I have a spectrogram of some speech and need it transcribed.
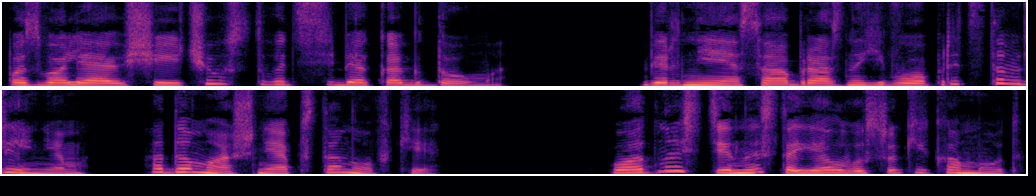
позволяющие чувствовать себя как дома. Вернее, сообразно его представлениям о домашней обстановке. У одной стены стоял высокий комод.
